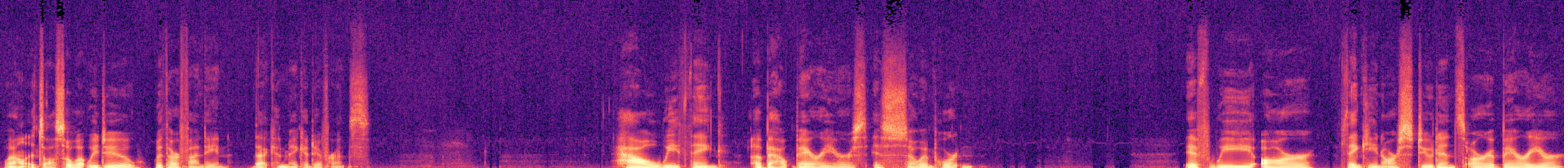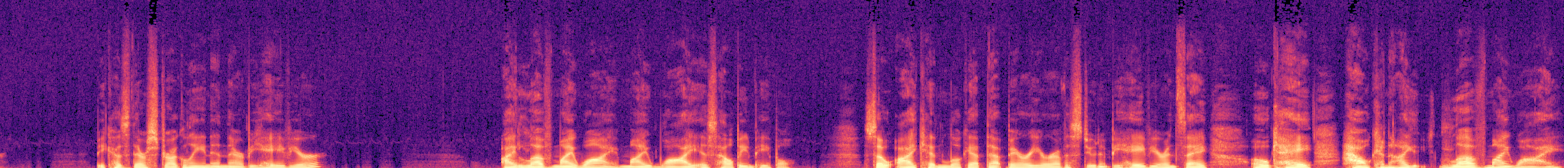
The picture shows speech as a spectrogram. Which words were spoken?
Well, it's also what we do with our funding that can make a difference. How we think about barriers is so important. If we are thinking our students are a barrier because they're struggling in their behavior, I love my why. My why is helping people. So I can look at that barrier of a student behavior and say, okay, how can I love my why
